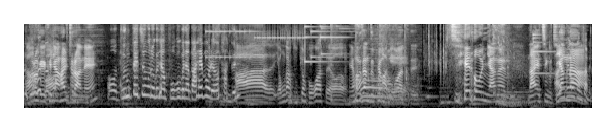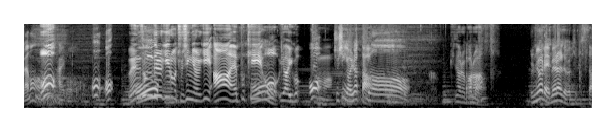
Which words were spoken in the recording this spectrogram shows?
나? 그러게 어? 그냥 할 줄 아네. 어 눈대중으로 그냥 보고 그냥 다 해버려 다들. 아 영상 두 편 보고 왔어요. 영상 두편 어, 보고 예. 왔대. 지혜로운 양은 나의 친구 지양나. 감사합니다. 뭐. 어? 아이고. 어? 어? 왼손 들기로 주식 열기. 아 F 키. 오. 어, 야 이거. 어? 잠깐만. 주식 열렸다. 이야. 기다려봐라. 불멸 에메랄드 왜 이렇게 비싸?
